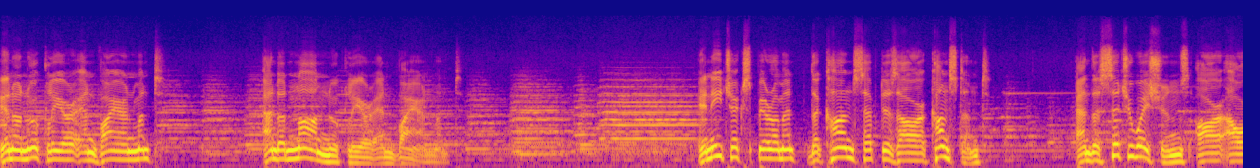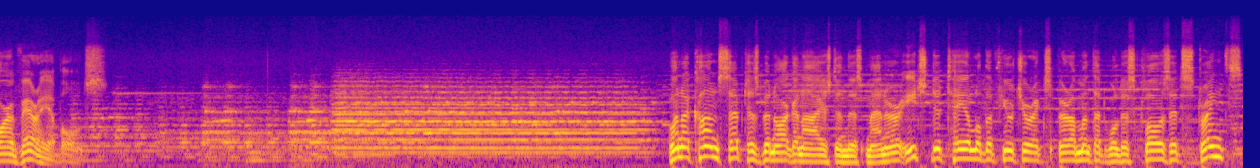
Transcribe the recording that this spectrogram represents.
In a nuclear environment and a non-nuclear environment. In each experiment, the concept is our constant and the situations are our variables. When a concept has been organized in this manner, each detail of the future experiment that will disclose its strengths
